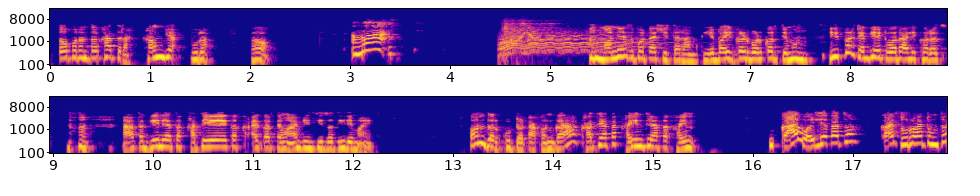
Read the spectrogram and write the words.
तोपर्यंत खात राहा. खाऊन घ्या पुरा. हो. हो. मनेच बटा सीताराम. हे बाई गडबड करते म्हणून. इकडच्या गेटवर आली खरंच. आता गेली आता खाते का काय करते? माय तिचं तिथे माहीत. अंदर कुठं टाकून का? खाते आता खाईन ती आता खाईन. काय काच काय सुरू आहे तुमचं?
